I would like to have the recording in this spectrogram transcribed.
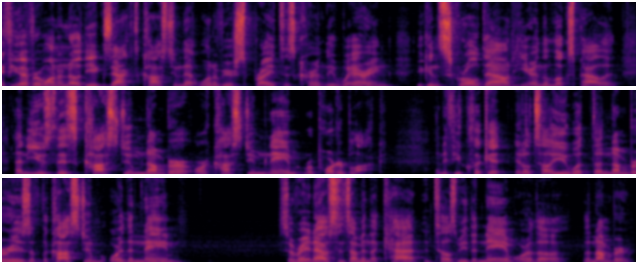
If you ever want to know the exact costume that one of your sprites is currently wearing, you can scroll down here in the looks palette and use this costume number or costume name reporter block. And if you click it, it'll tell you what the number is of the costume or the name. So right now, since I'm in the cat, it tells me the name or the, the number.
